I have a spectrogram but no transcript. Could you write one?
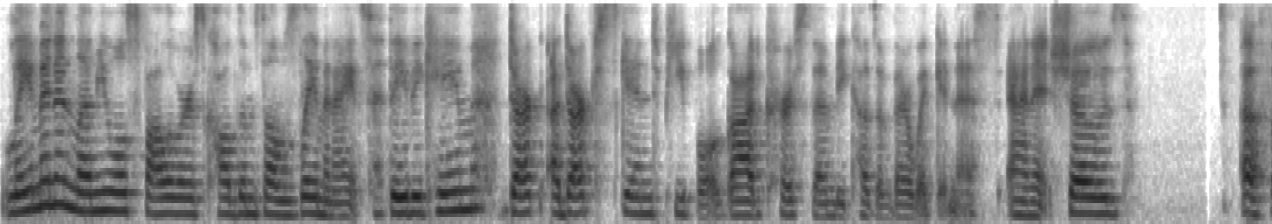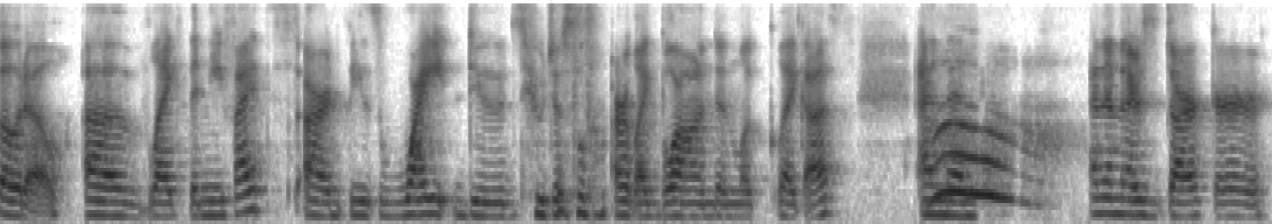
Laman and Lemuel's followers called themselves Lamanites. They became dark a dark-skinned people. God cursed them because of their wickedness. And it shows a photo of like the Nephites are these white dudes who just are like blonde and look like us, and then and then there's darker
